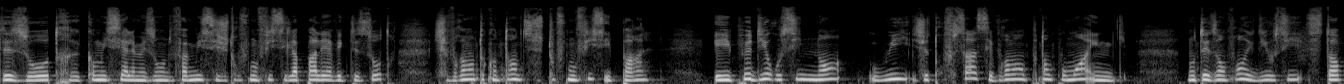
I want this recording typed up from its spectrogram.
des autres. Comme ici à la maison de famille, si je trouve mon fils, il a parlé avec des autres, je suis vraiment tout contente. Si je trouve mon fils, il parle et il peut dire aussi non. Oui, je trouve ça, c'est vraiment important pour moi. Une... Dans tes enfants, il dit aussi stop,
